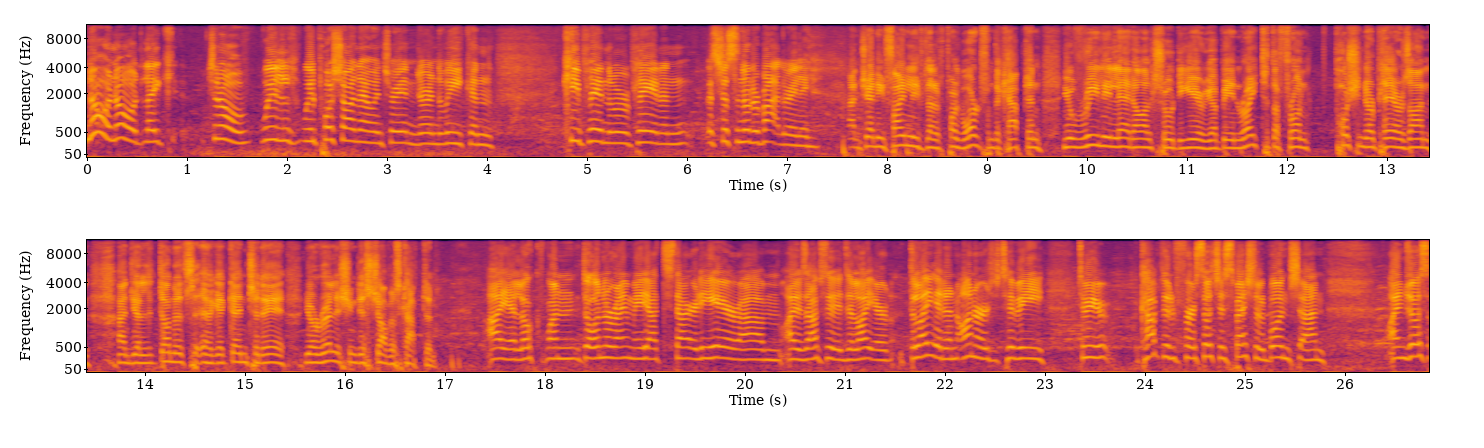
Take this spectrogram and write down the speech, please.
No, no, like you know, we'll we'll push on now and train during the week and keep playing the way we're playing, and it's just another battle, really. And Jenny, finally, for the word from the captain, you really led all through the year. You've been right to the front, pushing your players on, and you've done it again today. You're relishing this job as captain. Ah, yeah, look, when Donald rang me at the start of the year, um, I was absolutely delighted, delighted and honoured to be to be captain for such a special bunch, and I'm just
